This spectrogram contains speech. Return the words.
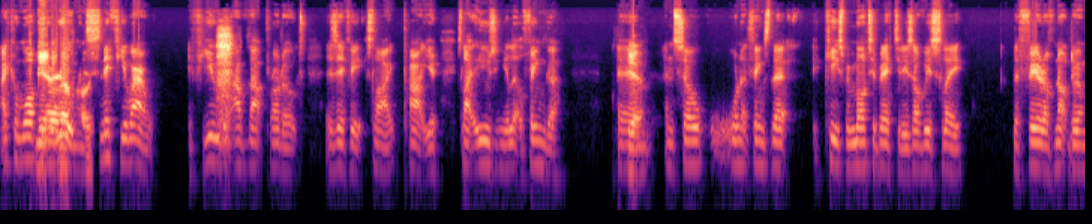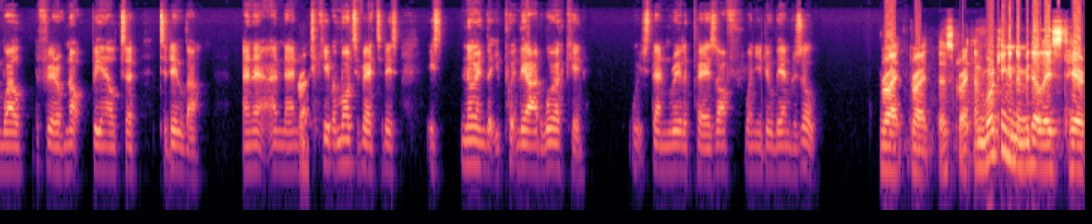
I can walk yeah, in a room and sniff you out if you don't have that product as if it's like part of you it's like using your little finger. Um, yeah. And so one of the things that keeps me motivated is obviously the fear of not doing well, the fear of not being able to to do that, and uh, and then right. to keep me motivated is is knowing that you're putting the hard work in, which then really pays off when you do the end result. Right, right. That's great. And working in the Middle East here,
